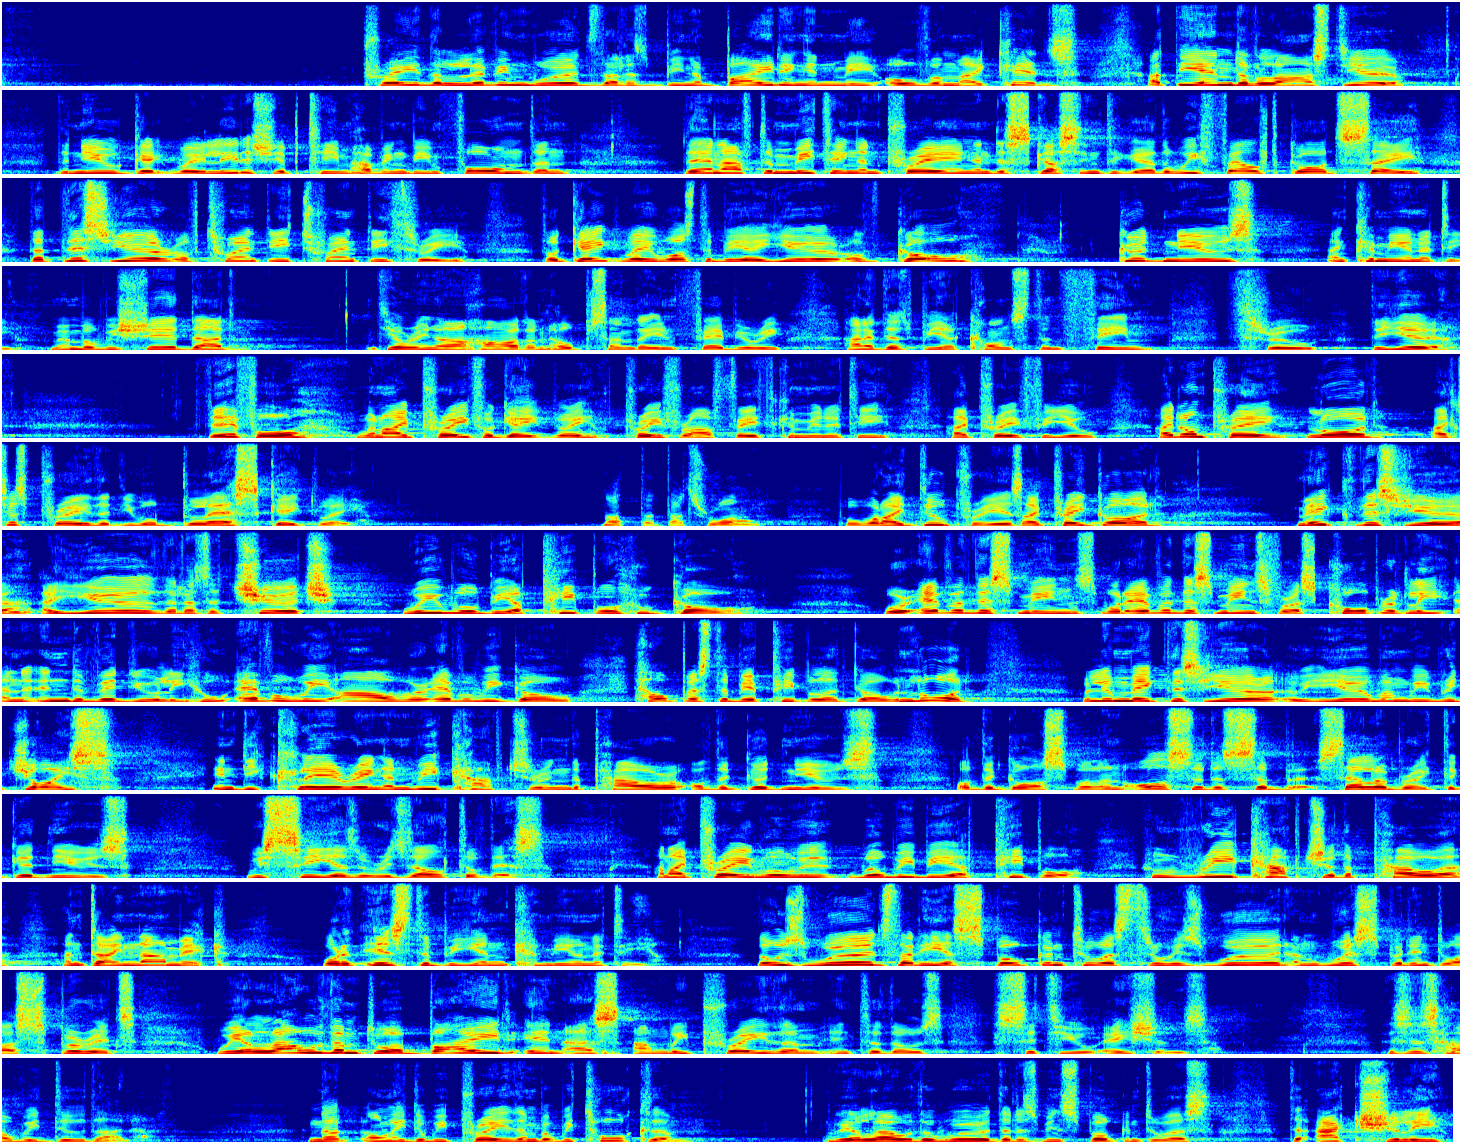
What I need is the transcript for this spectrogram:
Pray the living words that has been abiding in me over my kids. At the end of last year, the new Gateway leadership team having been formed and then, after meeting and praying and discussing together, we felt God say that this year of 2023 for Gateway was to be a year of go, good news, and community. Remember, we shared that during our Heart and Hope Sunday in February, and it has been a constant theme through the year. Therefore, when I pray for Gateway, pray for our faith community, I pray for you, I don't pray, Lord, I just pray that you will bless Gateway. Not that that's wrong. But what I do pray is I pray, God, make this year a year that as a church we will be a people who go. Wherever this means, whatever this means for us corporately and individually, whoever we are, wherever we go, help us to be a people that go. And Lord, will you make this year a year when we rejoice in declaring and recapturing the power of the good news of the gospel and also to sub- celebrate the good news we see as a result of this. And I pray, will we, will we be a people who recapture the power and dynamic, what it is to be in community? Those words that He has spoken to us through His word and whispered into our spirits, we allow them to abide in us and we pray them into those situations. This is how we do that. Not only do we pray them, but we talk them. We allow the word that has been spoken to us to actually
